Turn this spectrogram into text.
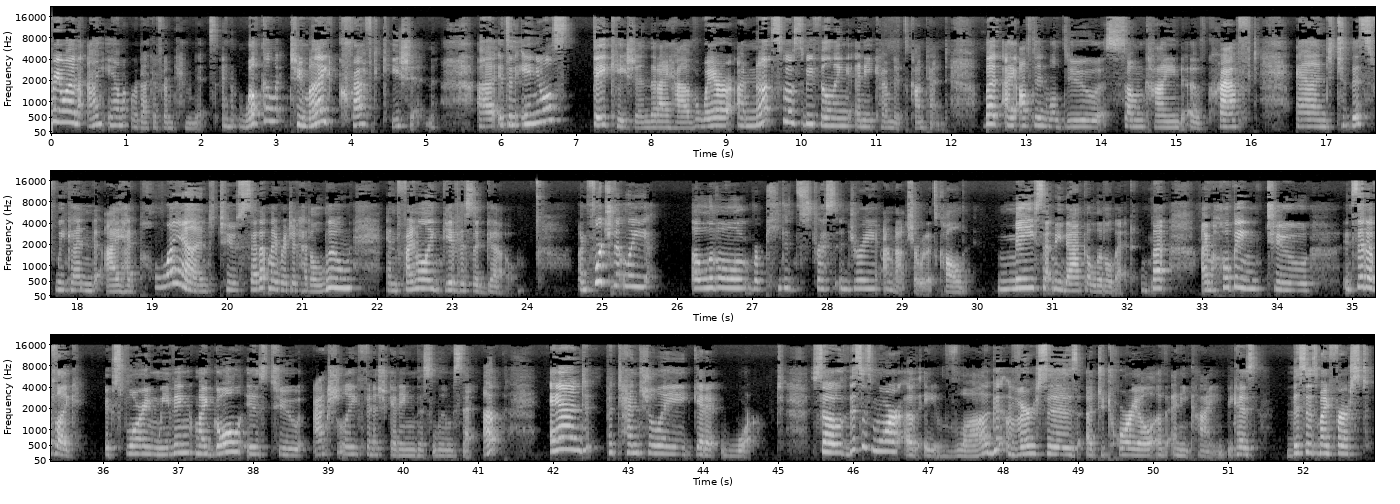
everyone, I am Rebecca from ChemKnits and welcome to my craftcation. Uh, it's an annual staycation that I have where I'm not supposed to be filming any ChemKnits content, but I often will do some kind of craft and to this weekend I had planned to set up my rigid heddle loom and finally give this a go. Unfortunately, a little repeated stress injury, I'm not sure what it's called, may set me back a little bit. But I'm hoping to, instead of like exploring weaving, my goal is to actually finish getting this loom set up and potentially get it warped. So this is more of a vlog versus a tutorial of any kind because this is my first,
